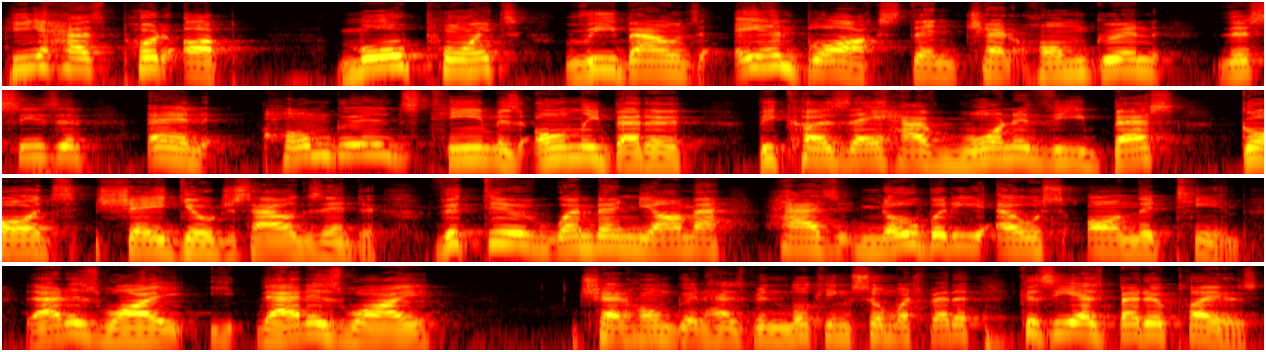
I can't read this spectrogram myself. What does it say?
He has put up more points, rebounds, and blocks than Chet Holmgren this season, and Holmgren's team is only better because they have one of the best guards, Shai Gilgeous-Alexander. Victor Wembanyama has nobody else on the team. That is why. That is why Chet Holmgren has been looking so much better because he has better players.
